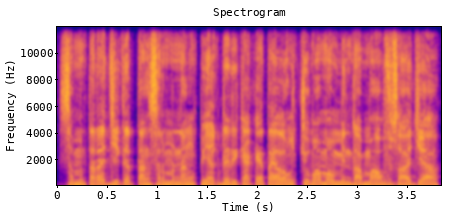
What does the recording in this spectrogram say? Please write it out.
sementara jika Tangsan menang, pihak dari kakek Tailong cuma meminta maaf saja.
